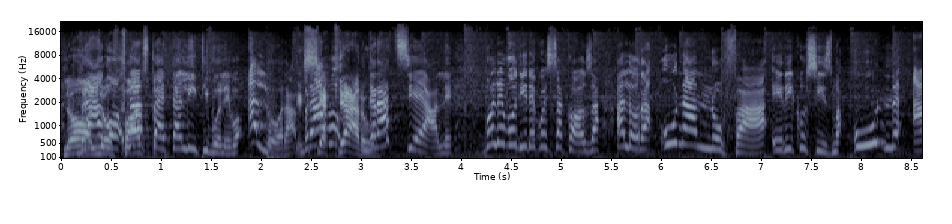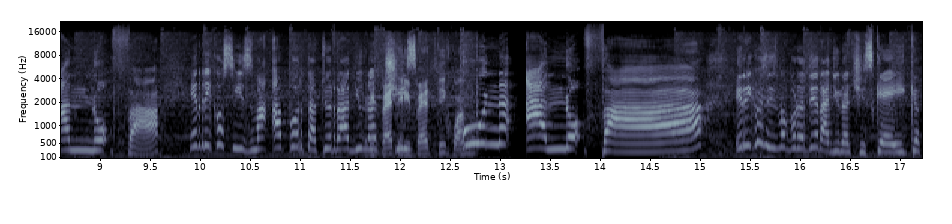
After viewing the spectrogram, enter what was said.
No, bravo. No, fatta- aspetta, lì ti volevo. Allora, Che bravo. sia chiaro. Grazie Ale. Volevo dire questa cosa. Allora, un anno fa, Enrico Sisma, un anno fa, Enrico Sisma ha portato in radio una Ripeti, cheese- ripeti, quando? Un anno fa, Enrico ha portato in radio una cheesecake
